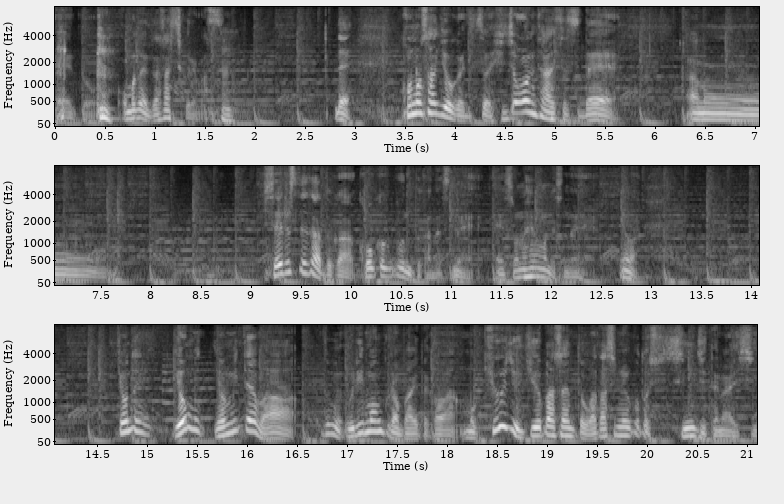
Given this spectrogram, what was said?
えーと、表に出させてくれます。うん、でこの作業が実は非常に大切で、あのー、セールスデータとか広告文とかですね、えー、その辺はですね今基本的に読み読み手は特に売り文句の場合とかはもう99%私の言うことを信じてないし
